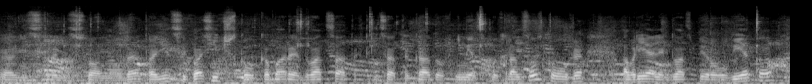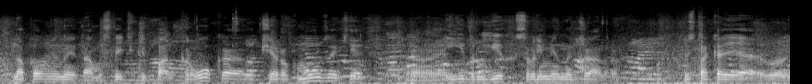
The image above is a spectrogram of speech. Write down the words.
традиции традиционного, да, традиции классического кабаре 20-30-х годов немецкого и французского уже в реалиях 21 века, наполненные там эстетикой панк-рока, вообще рок-музыки э, и других современных жанров. То есть такая э,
